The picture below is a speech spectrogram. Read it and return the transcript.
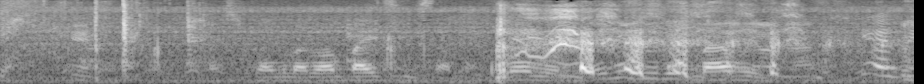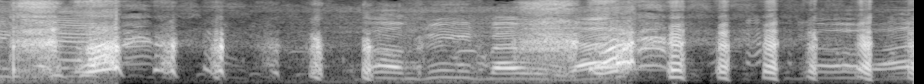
Yeah. Mashikani man one bite is sama. Let me do it way. Yeah, thank I'm doing it my way. Yeah. no, I, I,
